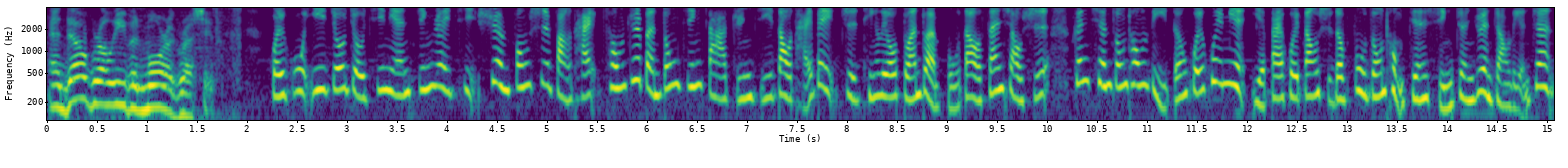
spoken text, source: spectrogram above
and they'll grow even more aggressive. 回顾一九九七年金瑞气旋风式访台，从日本东京搭军机到台北，只停留短短不到三小时，跟前总统李登辉会面，也拜会当时的副总统兼行政院长连战。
